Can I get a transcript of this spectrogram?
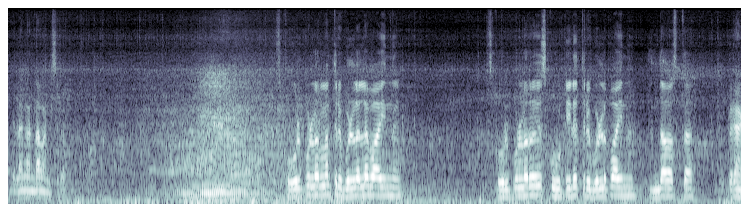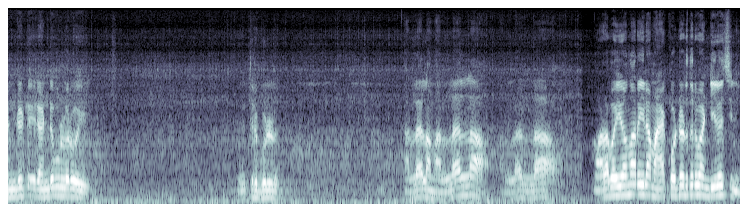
ഇതെല്ലാം കണ്ടാൽ മനസ്സിലാവും. സ്കൂൾ പിള്ളേരെല്ലാം ത്രിബിളിലല്ല പായുന്നു? സ്കൂൾ പിള്ളേർ സ്കൂട്ടിയിൽ ത്രിബിളിൽ പായുന്നു? എന്താ അവസ്ഥ? ഇപ്പം രണ്ട് രണ്ട് പിള്ളേർ പോയി. ത്രിബിളിൽ നല്ലല്ല നല്ലല്ല നല്ലല്ല മഴ പെയ്യോന്നറിയില്ല മഴക്കോട്ട് എടുത്തിട്ട് വണ്ടിയിൽ വെച്ചിനി.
